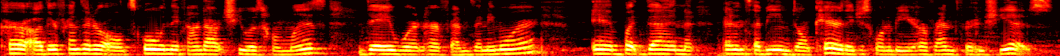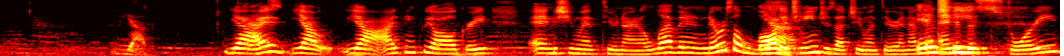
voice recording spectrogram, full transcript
her other friends at her old school, when they found out she was homeless, they weren't her friends anymore. And but then Ben and Sabeen don't care; they just want to be her friends for who she is. Yeah. Yeah, I yeah, yeah, I think we all agree. And she went through 9/11. There was a lot Yeah. of changes that she went through and at And the end of the story,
